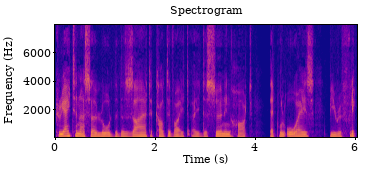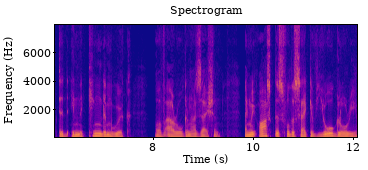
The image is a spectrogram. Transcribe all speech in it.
Create in us, O Lord, the desire to cultivate a discerning heart that will always be reflected in the kingdom work of our organization. And we ask this for the sake of your glory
